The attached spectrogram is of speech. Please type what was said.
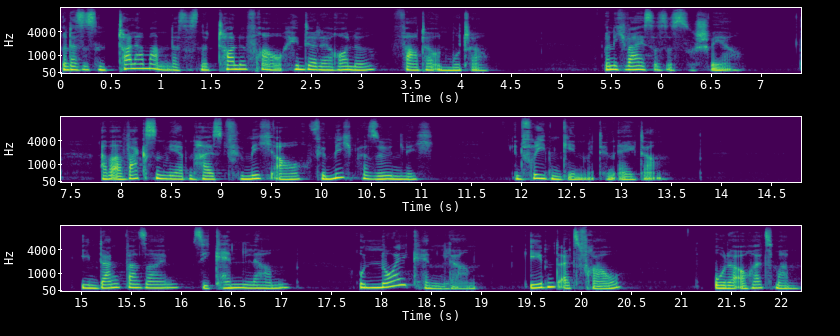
Und das ist ein toller Mann, das ist eine tolle Frau hinter der Rolle Vater und Mutter. Und ich weiß, es ist so schwer. Aber erwachsen werden heißt für mich auch, für mich persönlich, in Frieden gehen mit den Eltern. Ihnen dankbar sein, sie kennenlernen und neu kennenlernen, eben als Frau oder auch als Mann.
